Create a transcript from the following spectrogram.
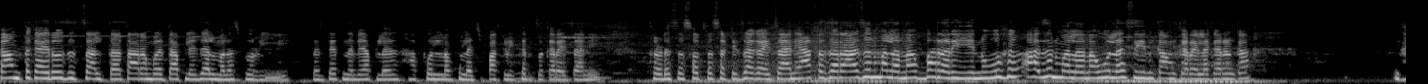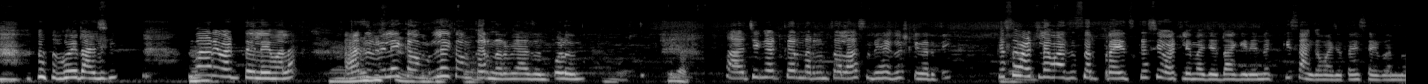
काम तर काय रोजच चालतं तारांबळ तर आपल्या जन्मालाच पुरलेली. पण त्यातनं बी आपलं हा फुल ना फुलाची पाकळी खर्च करायचा आणि थोडंसं स्वतःसाठी जगायचं. आणि आता जरा अजून मला ना भरारी येईन अजून मला ना उलास येईन काम करायला कारण का? होय दाजी? भारी वाटतंय लय मला. अजून मी लय काम लय काम करणार मी अजून पळून. हा चिंगाट करणार चला असू दे ह्या गोष्टीवरती. कसं वाटलं माझं सरप्राईज कसे वाटले माझे दागिने? नक्की सांगा माझ्या ताईसाहेबांना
